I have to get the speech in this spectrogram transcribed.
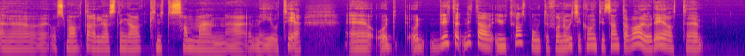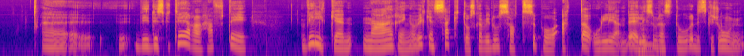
og smartere løsninger knyttet sammen uh, med IOT. Eh, og, og litt, litt, av utgangspunktet for Norwegian Cognitive Center var jo det at eh, vi diskuterer heftig hvilken næring og hvilken sektor skal vi nå satse på etter oljen. Det er liksom den store diskusjonen.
